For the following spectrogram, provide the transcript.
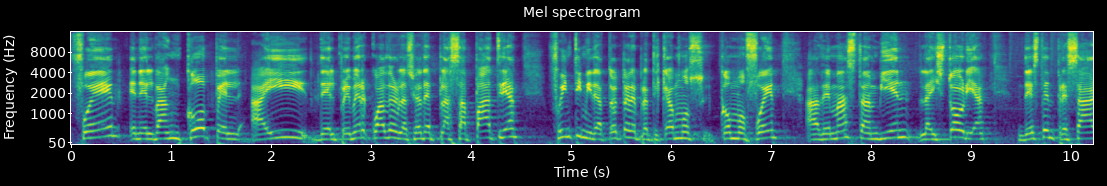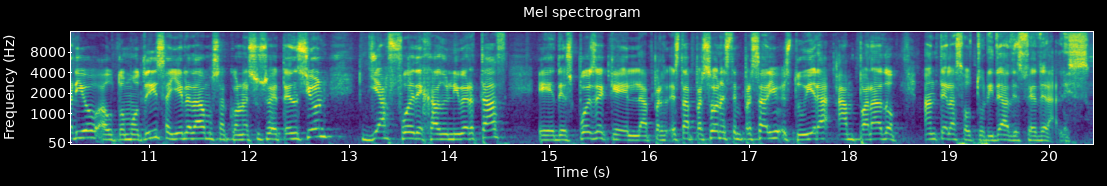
fue en el Bancopel, ahí del primer cuadro de la ciudad de Plaza Patria. Fue intimidatorio, le platicamos cómo fue. Además, también la historia de este empresario automotriz. Ayer le dábamos a conocer su detención. Ya fue dejado en libertad eh, después de que esta persona, este empresario, estuviera amparado ante las autoridades federales.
